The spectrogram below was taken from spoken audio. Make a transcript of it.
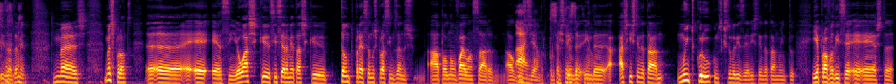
Exatamente. mas, mas pronto, eh, eh, é, é assim. Eu acho que, sinceramente, acho que tão depressa nos próximos anos a Apple não vai lançar algo Ai, deste não, género. Porque isto ainda, não. ainda. Acho que isto ainda está muito cru, como se costuma dizer. Isto ainda está muito. E a prova disso é, é- é esta.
